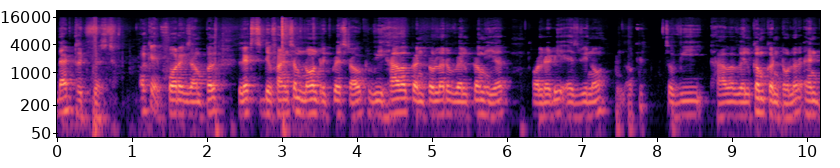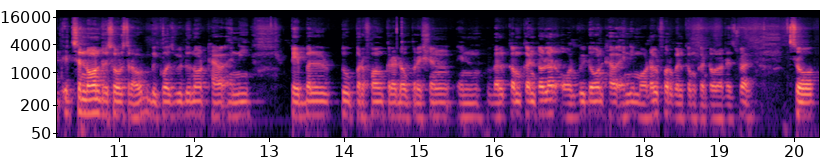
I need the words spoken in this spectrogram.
that request. Okay. For example let's define some non-resource route. We have a controller welcome here already as we know okay? So we have a welcome controller and it's a non-resource route because we do not have any table to perform CRUD operation in welcome controller or we don't have any model for welcome controller as well. So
